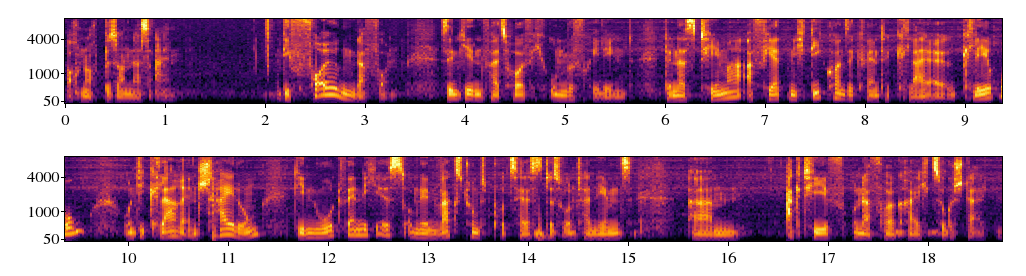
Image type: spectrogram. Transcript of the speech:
auch noch besonders ein. Die Folgen davon sind jedenfalls häufig unbefriedigend, denn das Thema erfährt nicht die konsequente äh, Klärung und die klare Entscheidung, die notwendig ist, um den Wachstumsprozess des Unternehmens ähm, aktiv und erfolgreich zu gestalten.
